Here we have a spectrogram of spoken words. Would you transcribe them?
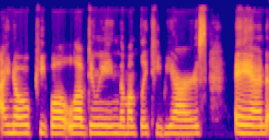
I know people love doing the monthly TBRs, and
